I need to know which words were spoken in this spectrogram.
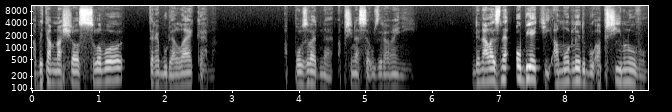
aby tam našel slovo, které bude lékem a pozvedne a přinese uzdravení. Kde nalezne obětí a modlitbu a přímluvu,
